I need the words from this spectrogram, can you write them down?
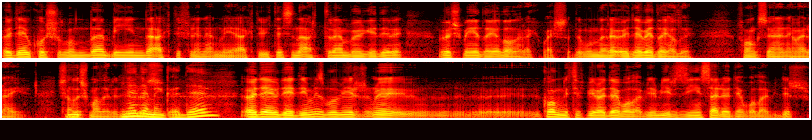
ödev koşulunda beyinde aktiflenen veya aktivitesini arttıran bölgeleri ölçmeye dayalı olarak başladı. Bunlara ödeve dayalı fonksiyonel MRI çalışmaları diyoruz. Ne demek ödev? Ödev dediğimiz bu bir e, kognitif bir ödev olabilir, bir zihinsel ödev olabilir.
